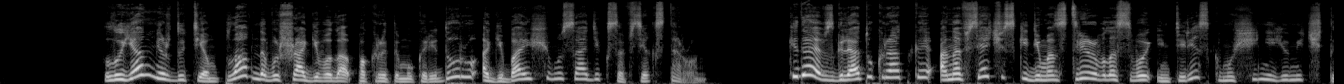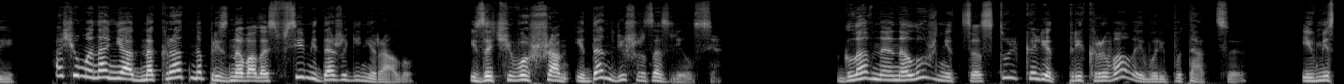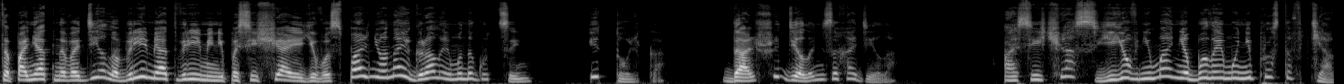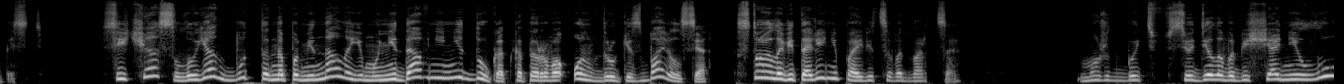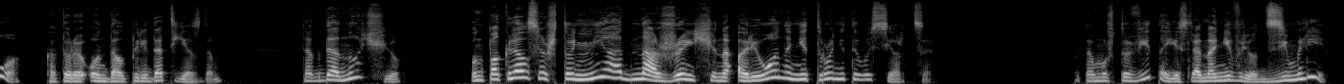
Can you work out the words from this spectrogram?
Луян, между тем, плавно вышагивала по крытому коридору, огибающему садик со всех сторон. Кидая взгляд украдкой, она всячески демонстрировала свой интерес к мужчине ее мечты, о чем она неоднократно признавалась всеми, даже генералу, из-за чего Шан и Дан лишь разозлился. Главная наложница столько лет прикрывала его репутацию, и вместо понятного дела, время от времени посещая его спальню, она играла ему на гуцинь. И только. Дальше дело не заходило. А сейчас ее внимание было ему не просто в тягость. Сейчас Луян будто напоминала ему недавний недуг, от которого он вдруг избавился, стоило Виталине появиться во дворце. Может быть, все дело в обещании Ло, которое он дал перед отъездом? Тогда ночью он поклялся, что ни одна женщина Ориона не тронет его сердце. Потому что Вита, если она не врет, земли,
